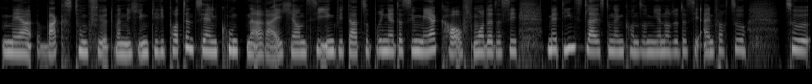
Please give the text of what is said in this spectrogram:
mehr Wachstum führt, wenn ich irgendwie die potenziellen Kunden erreiche und sie irgendwie dazu bringe, dass sie mehr kaufen oder dass sie mehr Dienstleistungen konsumieren oder dass sie einfach zu, zu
